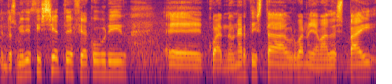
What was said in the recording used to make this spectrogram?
en 2017 fui a cubrir eh, cuando un artista urbano llamado Spy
